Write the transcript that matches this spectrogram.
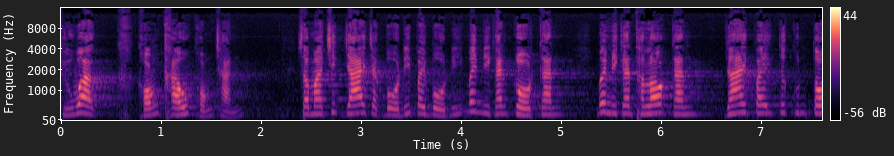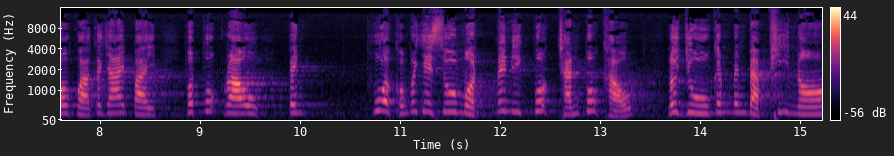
ถือว่าของเขาของฉัน สมาชิกย้ายจากโบสถ์นี้ไปโบสถ์นี้ ไม่มีการโกรธกัน ไม่มีการทะเลาะกัน ย้ายไปถ้าคุณโตกว่าก็ย้ายไป เพราะพวกเราเป็น พวกของพระเยซูหมด ไม่มีพวกฉันพวกเขา เราอยู่กันเป็นแบบพี่น้อง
